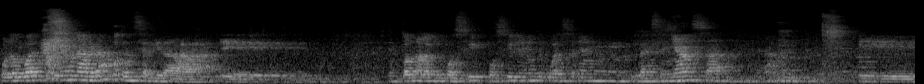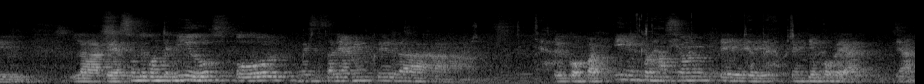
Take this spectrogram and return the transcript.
Por lo cual tiene una gran potencialidad eh, en torno a lo que posiblemente puede ser en la enseñanza, eh, la creación de contenidos o necesariamente la el compartir información eh, en tiempo real. ¿ya?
